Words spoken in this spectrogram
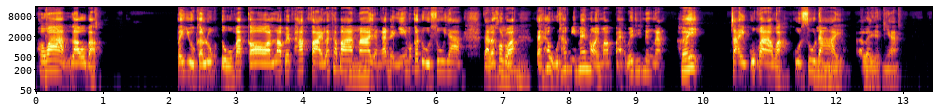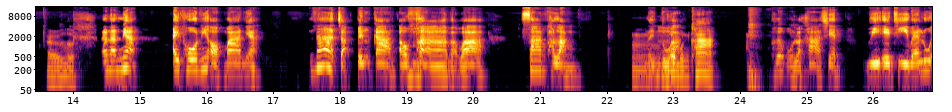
เพราะว่าเราแบบไปอยู่กับลุงตู่มาก่อน เราเป็นพักฝ่ายรัฐบาลมาอืมอย่างนั้นอย่างนี้มันก็ดูสู้ยาก แต่ละคนบอกว่าอืมแต่ถ้าอูถ้ามีแม่หน่อยมาแปะไว้ทีนึงนะเฮ้ย ใจกูมาว่ะ กูสู้ได้อืมอะไรอย่างเงี้ยเออดังนั้นเนี่ย ไอโพลนี้ออกมาเนี่ย น่าจะเป็นการเอามาแบบว่า สร้างพลังอืมในตัวเพิ่มมูลค่า เพิ่มมูลค่า เช่น VAT value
